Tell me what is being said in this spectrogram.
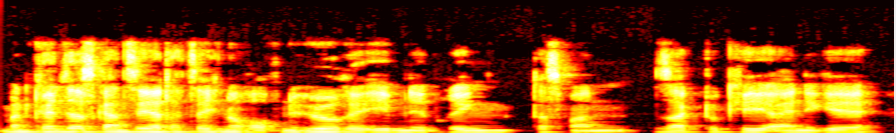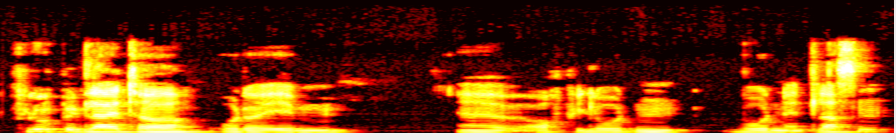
man könnte das Ganze ja tatsächlich noch auf eine höhere Ebene bringen, dass man sagt, okay, einige Flugbegleiter oder eben äh, auch Piloten wurden entlassen.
